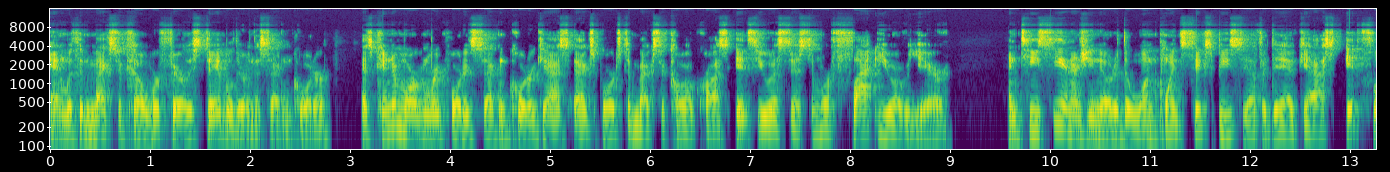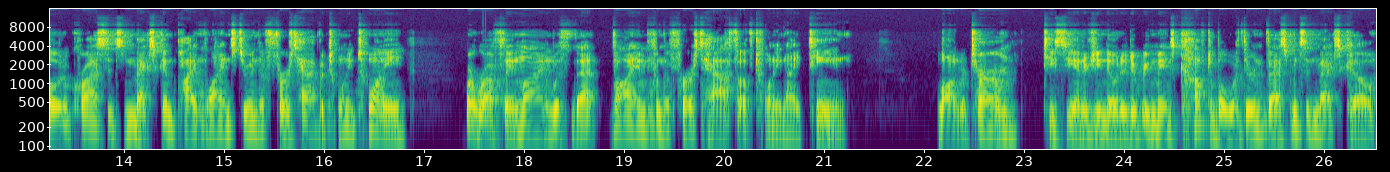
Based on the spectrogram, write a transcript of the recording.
and within Mexico were fairly stable during the second quarter, as Kinder Morgan reported second quarter gas exports to Mexico across its U.S. system were flat year over year, and TC Energy noted the 1.6 BCF a day of gas it flowed across its Mexican pipelines during the first half of 2020 were roughly in line with that volume from the first half of 2019. Longer term, TC Energy noted it remains comfortable with their investments in Mexico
